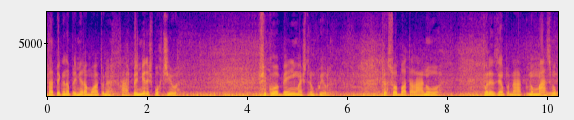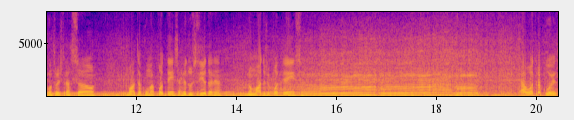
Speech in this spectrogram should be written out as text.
tá pegando a primeira moto, né? A primeira esportiva. Ficou bem mais tranquilo. A pessoa bota lá no, por exemplo, na, no máximo controle de tração, bota com uma potência reduzida, né? No modo de potência. É outra coisa.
